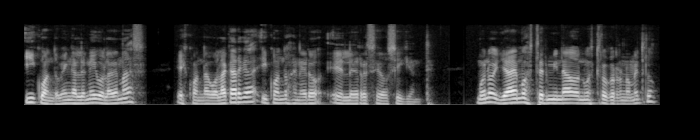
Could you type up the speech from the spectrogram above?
y cuando venga el enable además es cuando hago la carga y cuando genero el RCO siguiente. Bueno, ya hemos terminado nuestro cronómetro.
